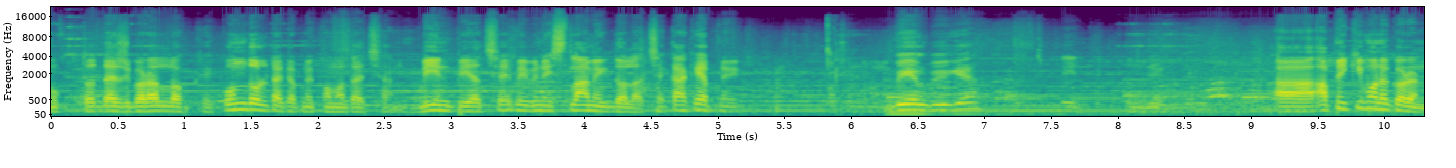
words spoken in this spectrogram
মুক্ত দেশ গড়ার লক্ষ্যে কোন দলটাকে আপনি ক্ষমতায় চান? বিএনপি আছে বিভিন্ন ইসলামিক দল আছে কাকে আপনি বিএমপিকে আহ, আপনি কি মনে করেন?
